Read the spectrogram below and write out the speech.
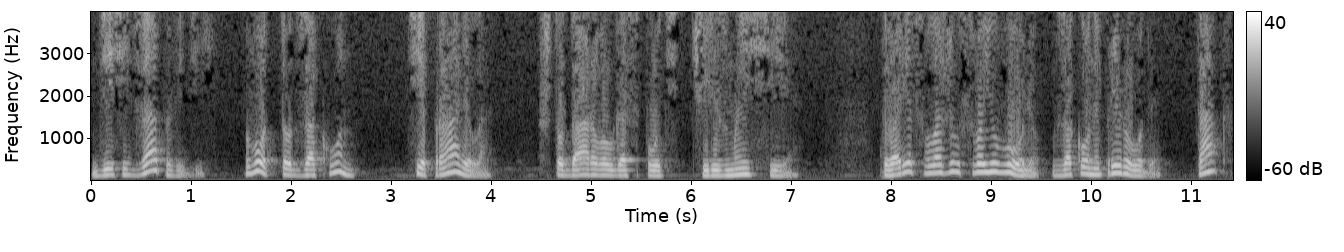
Десять заповедей — вот тот закон, те правила, что даровал Господь через Моисея. Творец вложил свою волю в законы природы, так,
